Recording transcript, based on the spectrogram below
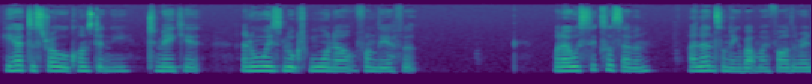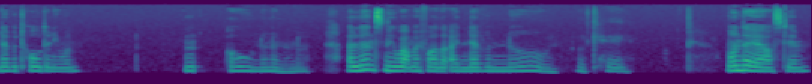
He had to struggle constantly to make it and always looked worn out from the effort. When I was six or seven, I learned something about my father I never told anyone. N- oh, no, no, no, no. I learned something about my father I'd never known. Okay. One day I asked him,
